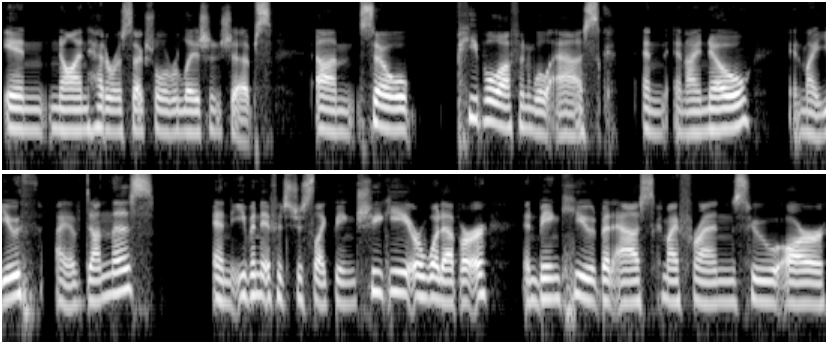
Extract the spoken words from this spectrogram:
in non heterosexual relationships. Um, so people often will ask, and and I know in my youth I have done this, and even if it's just like being cheeky or whatever and being cute, but ask my friends who are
